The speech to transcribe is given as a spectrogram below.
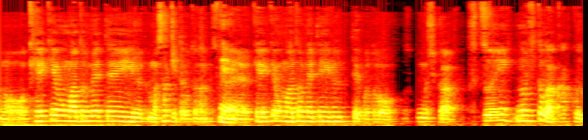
あの、経験をまとめている、まあ、さっき言ったことなんですけどね、ええ、経験をまとめているっていうことを、もしくは普通の人が書くっ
